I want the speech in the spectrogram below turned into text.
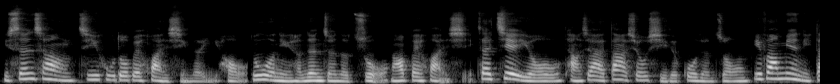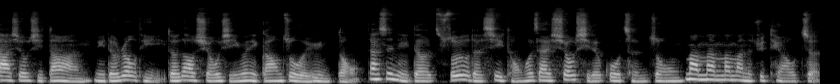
你身上几乎都被唤醒了以后，如果你很认真的做，然后被唤醒，在借由躺下来大休息的过程中，一方面你大休息，当然你的肉体得到休息，因为你刚刚做了运动，但是你的所有的系统会在休息的过程中慢慢慢慢的去调整。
